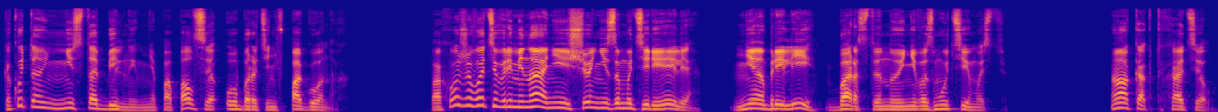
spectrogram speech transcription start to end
Какой-то нестабильный мне попался оборотень в погонах. Похоже, в эти времена они еще не заматерели, не обрели барственную невозмутимость. А как ты хотел?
